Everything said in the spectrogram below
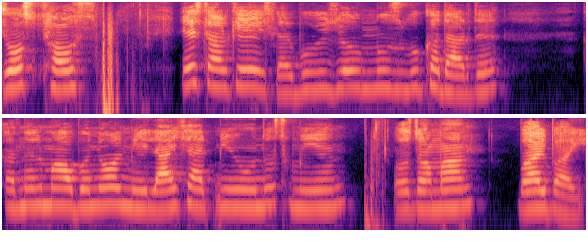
Just House. Neyse arkadaşlar bu videomuz bu kadardı. Kanalıma abone olmayı, like atmayı unutmayın. O zaman bay bay.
